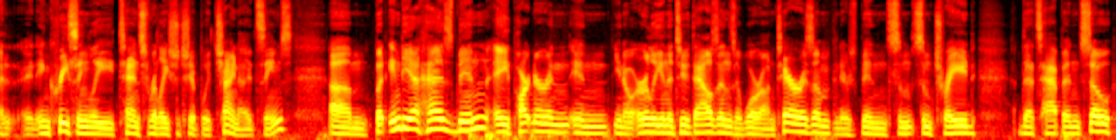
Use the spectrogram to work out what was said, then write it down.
an, increasingly tense relationship with China. It seems, um, but India has been a partner in in you know early in the 2000s, a war on terrorism. There's been some some trade that's happened. So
